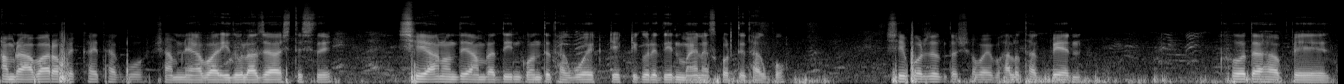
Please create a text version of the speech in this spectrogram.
আমরা আবার অপেক্ষায় থাকব। সামনে আবার ঈদুল আজহা আসতেছে। সেই আনন্দে আমরা দিন গুনতে থাকব, একটি একটি করে দিন মাইনাস করতে থাকব। সে পর্যন্ত সবাই ভালো থাকবেন। খোদা হাফেজ।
